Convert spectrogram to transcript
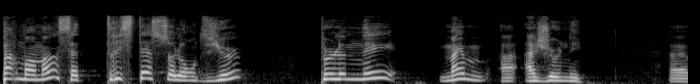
par moments, cette tristesse selon Dieu peut le mener même à, jeûner. Euh,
